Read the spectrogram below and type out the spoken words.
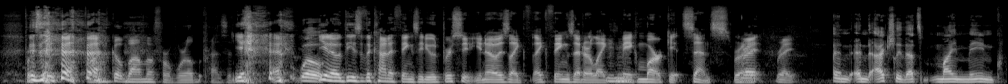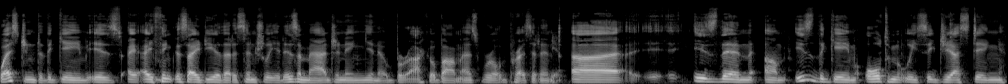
Barack Obama for world president. yeah. Well- you know, these are the kind of things that he would pursue. You know, is like like things that are like make market sense, right? Right, right. And and actually that's my main question to the game is I, I think this idea that essentially it is imagining you know Barack Obama as world president uh, is then um, is the game ultimately suggesting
